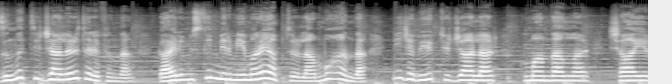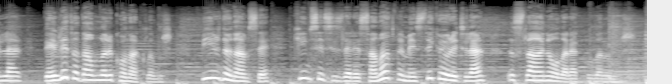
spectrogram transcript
Azınlık tüccarları tarafından gayrimüslim bir mimara yaptırılan bu handa nice büyük tüccarlar, kumandanlar, şairler, devlet adamları konaklamış. Bir dönemse kimsesizlere sanat ve meslek öğretilen ıslahane olarak kullanılmış.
